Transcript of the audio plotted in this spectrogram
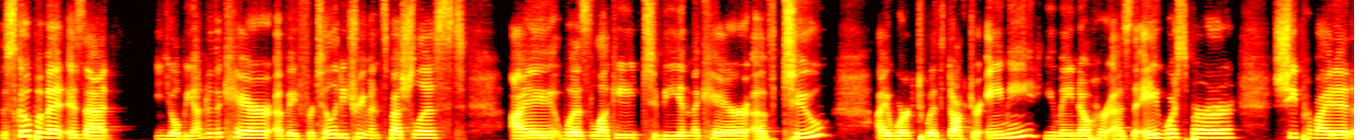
The scope of it is that you'll be under the care of a fertility treatment specialist I was lucky to be in the care of two. I worked with Dr. Aimee. You may know her as the Egg Whisperer. She provided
